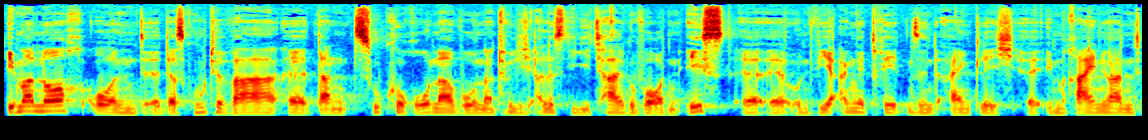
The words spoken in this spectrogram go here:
immer noch. Und äh, das Gute war äh, dann zu Corona, wo natürlich alles digital geworden ist äh, äh und wir angetreten sind, eigentlich äh, im Rheinland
